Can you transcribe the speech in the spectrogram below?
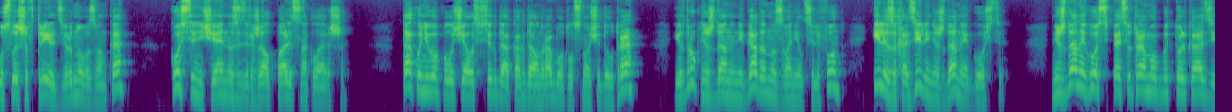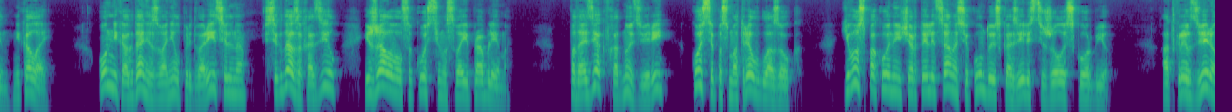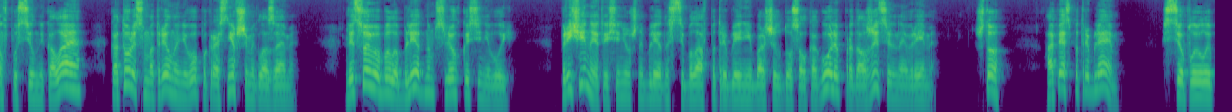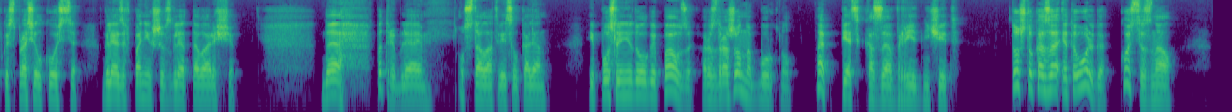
Услышав трель дверного звонка, Костя нечаянно задержал палец на клавише. Так у него получалось всегда, когда он работал с ночи до утра, и вдруг нежданно-негаданно звонил телефон или заходили нежданные гости. Нежданный гость в пять утра мог быть только один – Николай. Он никогда не звонил предварительно, всегда заходил и жаловался Косте на свои проблемы. Подойдя к входной двери, Костя посмотрел в глазок. Его спокойные черты лица на секунду исказились тяжелой скорбью. Открыв дверь, он впустил Николая, который смотрел на него покрасневшими глазами. Лицо его было бледным, с легкой синевой. Причиной этой синюшной бледности была в потреблении больших доз алкоголя продолжительное время. «Что, опять потребляем?» С теплой улыбкой спросил Костя, глядя в поникший взгляд товарища. «Да, потребляем», — устало ответил Колян. И после недолгой паузы раздраженно буркнул. «Опять коза вредничает». То, что коза — это Ольга, Костя знал.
